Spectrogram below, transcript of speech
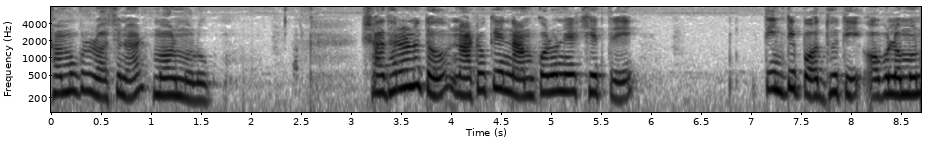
সমগ্র রচনার মর্মরূপ। সাধারণত নাটকের নামকরণের ক্ষেত্রে তিনটি পদ্ধতি অবলম্বন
